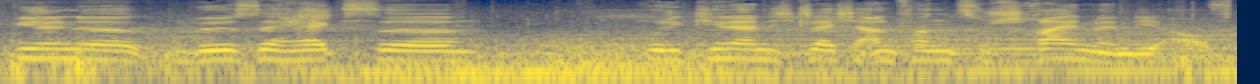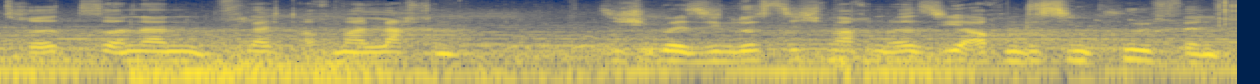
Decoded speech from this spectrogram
Spiele eine böse Hexe, wo die Kinder nicht gleich anfangen zu schreien, wenn die auftritt, sondern vielleicht auch mal lachen, sich über sie lustig machen oder sie auch ein bisschen cool finden.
